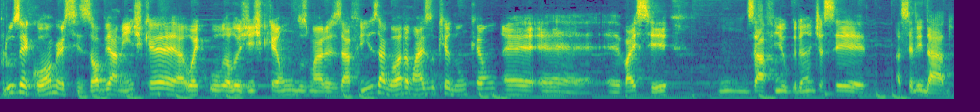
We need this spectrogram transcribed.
Para os e-commerces, obviamente que é, a logística é um dos maiores desafios, agora mais do que nunca é um, é, é, é vai ser um desafio grande a ser, a ser lidado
